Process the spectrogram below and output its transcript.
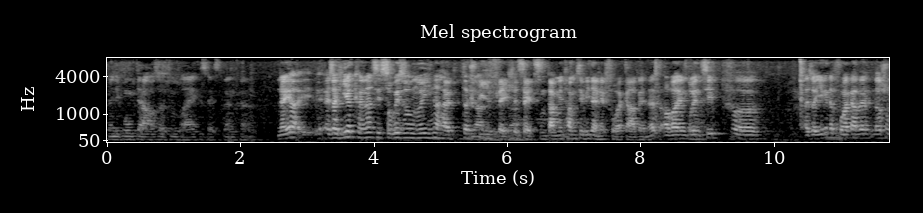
Wenn die Punkte außerhalb vom Dreieck gesetzt werden können. Naja, also hier können Sie sowieso nur innerhalb der Spielfläche setzen. Damit haben Sie wieder eine Vorgabe. Nicht? Aber im Prinzip, äh, also irgendeine Vorgabe, na schon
